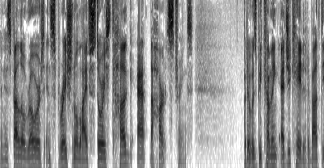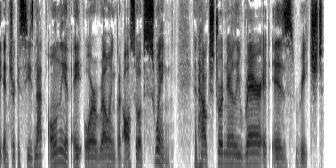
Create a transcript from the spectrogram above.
and his fellow rowers' inspirational life stories tug at the heartstrings. But it was becoming educated about the intricacies not only of eight oar rowing, but also of swing, and how extraordinarily rare it is reached,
